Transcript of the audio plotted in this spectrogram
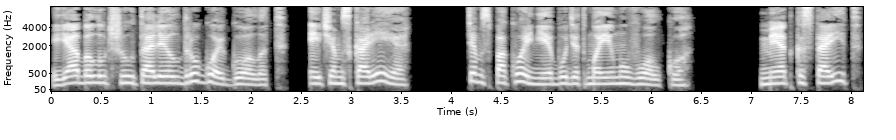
Я бы лучше утолил другой голод, и чем скорее, тем спокойнее будет моему волку. Метка стоит,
